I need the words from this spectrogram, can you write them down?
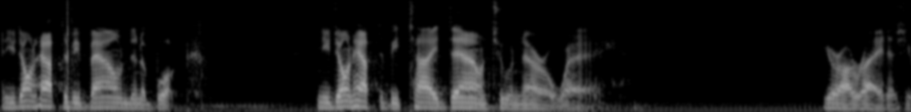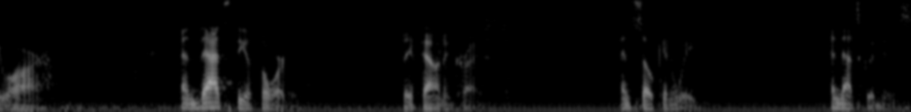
And you don't have to be bound in a book. And you don't have to be tied down to a narrow way. You're all right as you are. And that's the authority they found in Christ. And so can we. And that's good news.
